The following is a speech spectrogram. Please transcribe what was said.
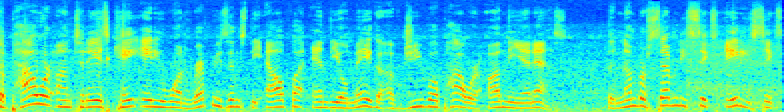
The power on today's K81 represents the alpha and the omega of GEVO power on the NS. The number 7686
